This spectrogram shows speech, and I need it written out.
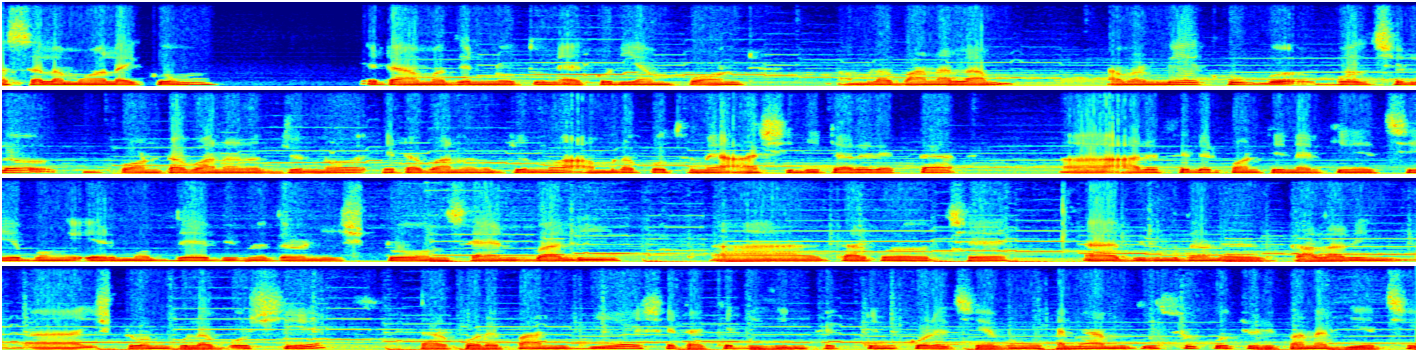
আসসালামু আলাইকুম। এটা আমাদের নতুন অ্যাকোরিয়াম পন্ড। আমরা বানালাম। আমার মেয়ে খুব বলছিল পন্ডটা বানানোর জন্য। এটা বানানোর জন্য আমরা প্রথমে আশি লিটারের একটা আরএফএল এর কন্টেনার কিনেছি এবং এর মধ্যে বিভিন্ন ধরনের স্টোন, স্যান্ড বালি তারপর হচ্ছে বিভিন্ন ধরনের কালারিং স্টোনগুলো বসিয়ে তারপরে পানি দিয়ে সেটাকে ডিসইনফেক্টিং করেছি এবং এখানে আমি কিছু কচুরিপানা দিয়েছি।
